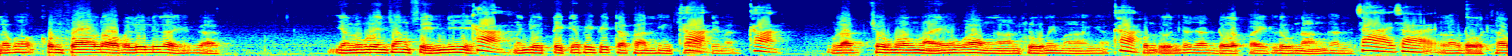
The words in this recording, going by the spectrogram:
แล้วก็คนฟ้าเราไปเรื่อยๆแบบอย่างโรงเรียนช่างศิลป์นี่ค่ะมันอยู่ติดกับพิพิธภัณฑ์แห่งชาค่ะติใช่ไหมค่ะเวลาชั่วโมงไหนเขาว่างงานครูไม่มาเงี้ยค่ะคนอื่นก็จะโดดไปดูหนังกัน ใช่ใช่เราโดดเข้า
